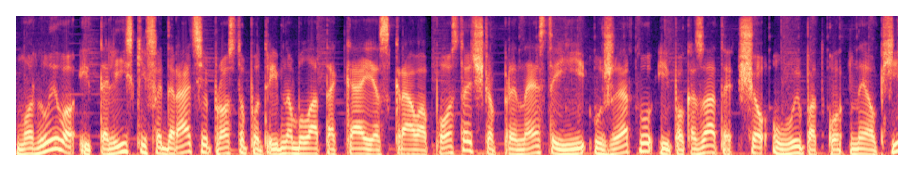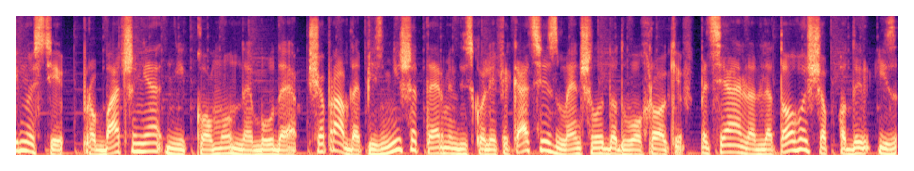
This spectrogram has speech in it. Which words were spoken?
Можливо, італійській федерації просто потрібна була така яскрава постать, щоб принести її у жертву і показати, що у випадку необхідності пробачення нікому не буде. Щоправда, пізніше термін дискваліфікації зменшили до двох років, спеціально для того, щоб один із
